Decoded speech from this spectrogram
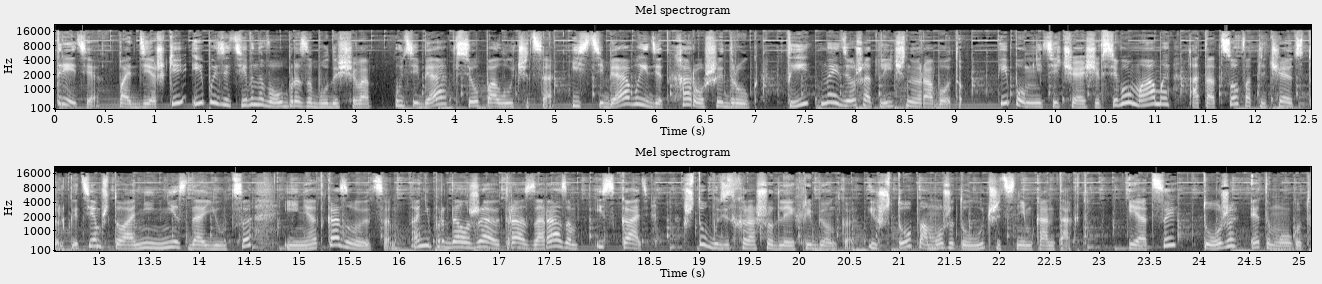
Третье – поддержки и позитивного образа будущего. У тебя все получится. Из тебя выйдет хороший друг. Ты найдешь отличную работу. И помните, чаще всего мамы от отцов отличаются только тем, что они не сдаются и не отказываются. Они продолжают раз за разом искать, что будет хорошо для их ребенка и что поможет улучшить с ним контакт. И отцы тоже это могут.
